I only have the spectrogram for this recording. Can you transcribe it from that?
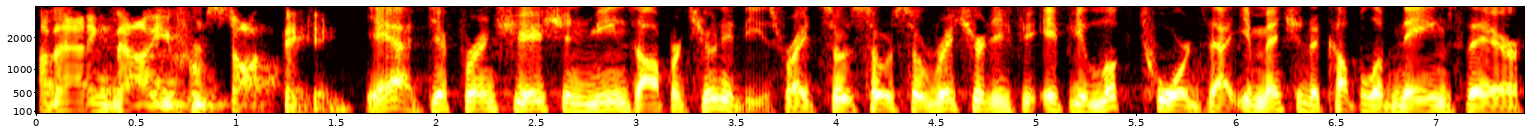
of adding value from stock picking. Yeah, differentiation means opportunities, right? So, so, so Richard, if you, if you look towards that, you mentioned a couple of names there.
